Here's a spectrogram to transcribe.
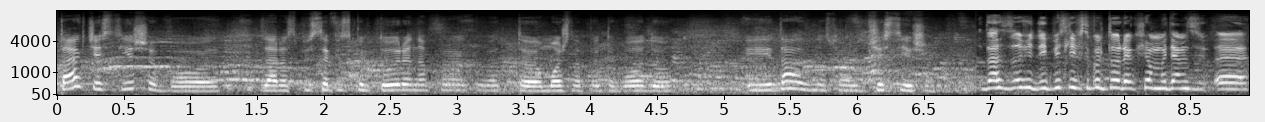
Так, частіше, бо зараз після фізкультури, наприклад, можна пити воду. І так, насправді частіше. У нас завжди після фізкультури, якщо ми йдемо, е,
